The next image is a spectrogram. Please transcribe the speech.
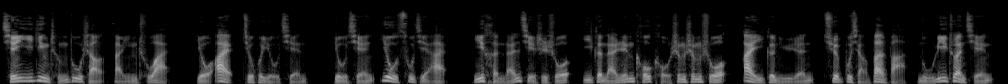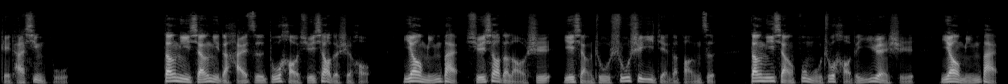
钱一定程度上反映出爱，有爱就会有钱，有钱又促进爱。你很难解释说，一个男人口口声声说爱一个女人，却不想办法努力赚钱给她幸福。当你想你的孩子读好学校的时候，你要明白，学校的老师也想住舒适一点的房子；当你想父母住好的医院时，你要明白，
